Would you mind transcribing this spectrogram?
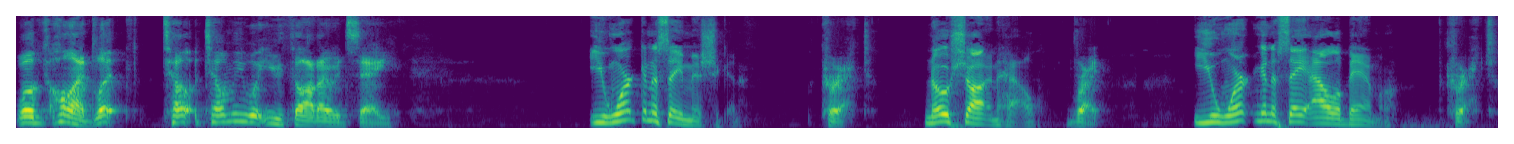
Well, hold on. Let tell tell me what you thought I would say. You weren't going to say Michigan. Correct. No shot in hell. Right. You weren't going to say Alabama. Correct.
